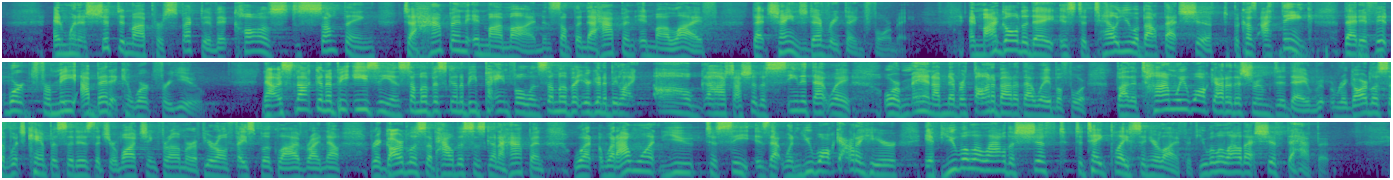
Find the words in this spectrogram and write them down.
And when it shifted my perspective, it caused something to happen in my mind and something to happen in my life that changed everything for me. And my goal today is to tell you about that shift because I think that if it worked for me, I bet it can work for you. Now, it's not gonna be easy, and some of it's gonna be painful, and some of it you're gonna be like, oh gosh, I should have seen it that way, or man, I've never thought about it that way before. By the time we walk out of this room today, regardless of which campus it is that you're watching from, or if you're on Facebook Live right now, regardless of how this is gonna happen, what, what I want you to see is that when you walk out of here, if you will allow the shift to take place in your life, if you will allow that shift to happen,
